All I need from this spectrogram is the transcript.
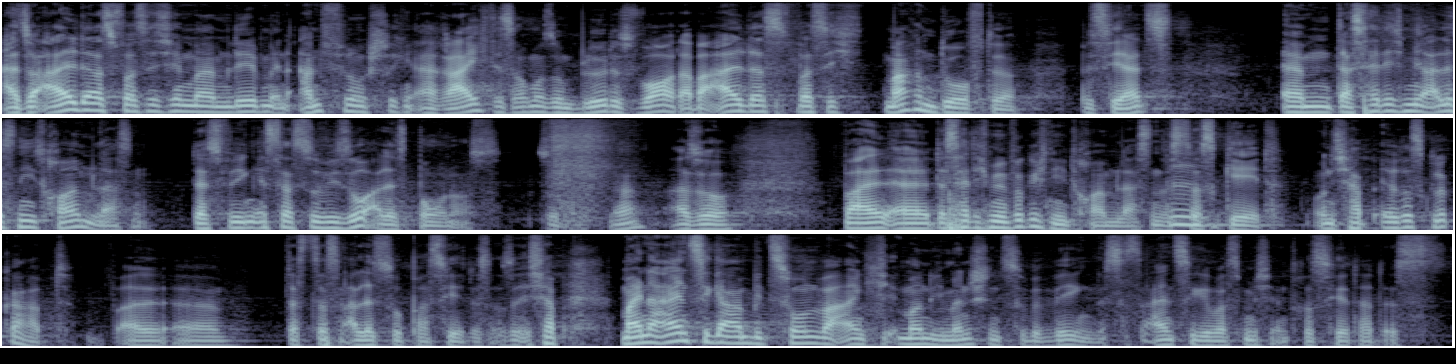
Also all das, was ich in meinem Leben in Anführungsstrichen erreicht, ist auch mal so ein blödes Wort, aber all das, was ich machen durfte bis jetzt, ähm, das hätte ich mir alles nie träumen lassen. Deswegen ist das sowieso alles Bonus. So, ne? Also, weil äh, das hätte ich mir wirklich nie träumen lassen, dass Mhm. das geht. Und ich habe irres Glück gehabt, weil äh, dass das alles so passiert ist. Also ich habe meine einzige Ambition war eigentlich immer, die Menschen zu bewegen. Das ist das Einzige, was mich interessiert hat, ist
